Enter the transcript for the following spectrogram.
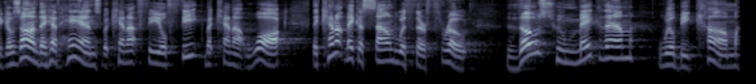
It goes on, they have hands but cannot feel, feet but cannot walk they cannot make a sound with their throat. Those who make them will become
